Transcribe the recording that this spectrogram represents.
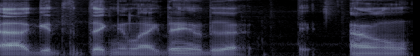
I get to thinking, like, damn, do I? I don't.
